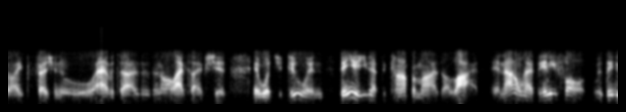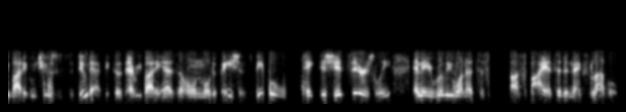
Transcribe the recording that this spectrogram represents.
like professional advertisers and all that type shit, and what you're doing, then yeah, you have to compromise a lot. And I don't have any fault with anybody who chooses to do that because everybody has their own motivations. People take this shit seriously and they really want to aspire to the next level.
